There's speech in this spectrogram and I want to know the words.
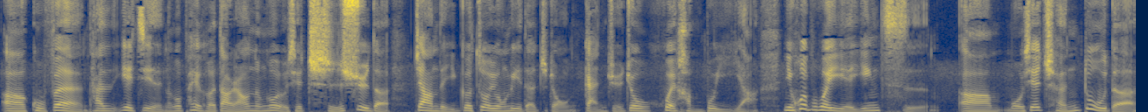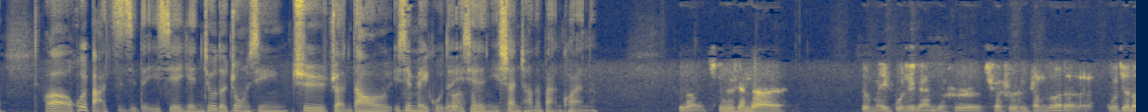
呃股份它业绩也能够配合到，然后能够有些持续的这样的一个作用力的这种感觉就会很不一样。你会不会也因此呃某些程度的？呃，会把自己的一些研究的重心去转到一些美股的一些你擅长的板块呢？是的，其实现在就美股这边就是确实是整个的，我觉得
